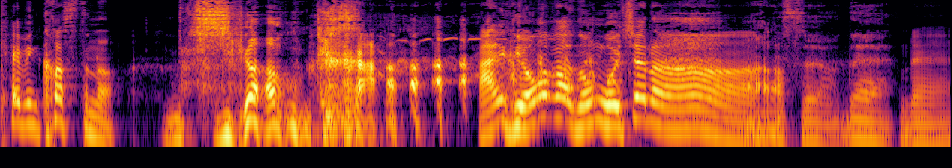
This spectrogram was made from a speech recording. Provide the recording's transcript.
케빈 커스트너. 지가 하고 아니 그 영화가 너무 멋있잖아. 알았어요. 네. 네.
